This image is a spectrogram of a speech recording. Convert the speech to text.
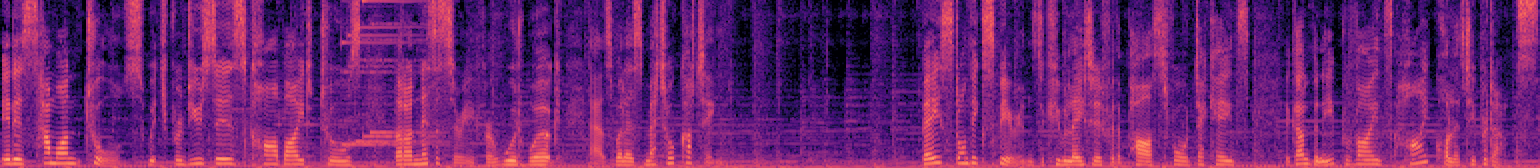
It is Hamon Tools, which produces carbide tools that are necessary for woodwork as well as metal cutting. Based on the experience accumulated for the past four decades, the company provides high quality products.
